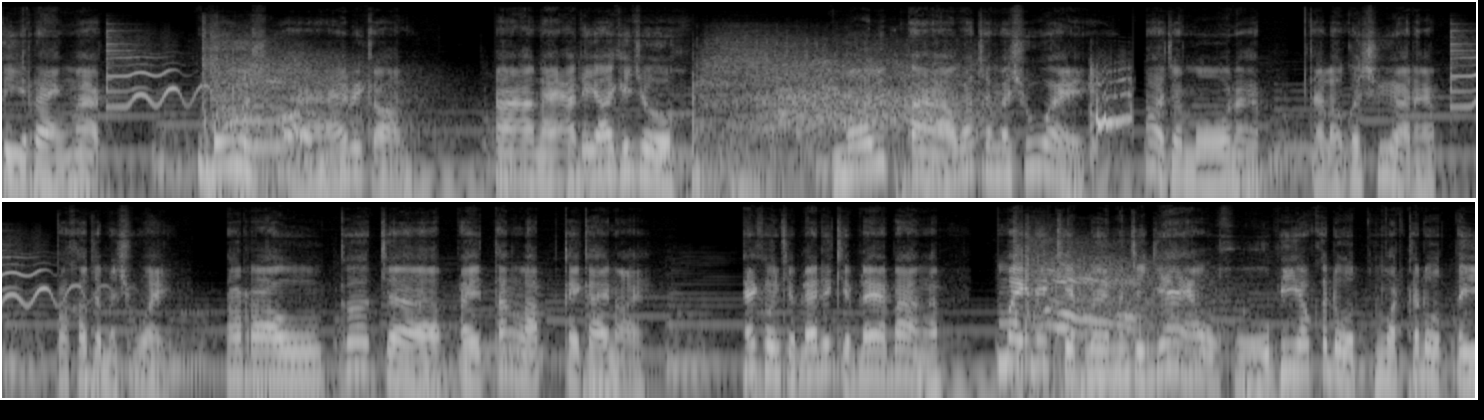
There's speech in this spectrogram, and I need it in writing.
ตีแรงมาก บูสหายไปก่อน อ่าไหนอาดิยาคิชูโมหรือเปล่าว่าจะมาช่วยก็อาจจะโมนะครับ แต่เราก็เชื่อนะครับ ว่าเขาจะมาช่วย เราก็จะไปตั้งรับไกลๆหน่อย ให้คนเก็บแร่ได้เก็บแร่บ้างครับ ไม่ได้เก็บเลยมันจะแย่โอ้โหพี่เขากระโดดหวดกระโดดตี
